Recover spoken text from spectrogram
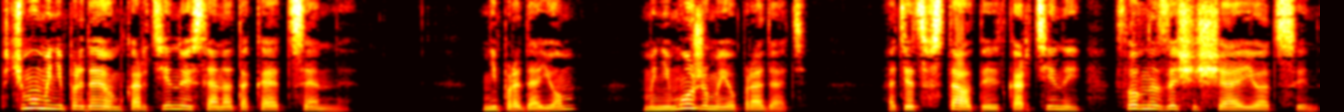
Почему мы не продаем картину, если она такая ценная? Не продаем? Мы не можем ее продать. Отец встал перед картиной, словно защищая ее от сына.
